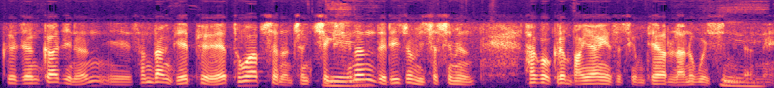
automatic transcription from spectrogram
그 전까지는 이 선당 대표의 통합선언, 정치적 예. 선언들이 좀 있었으면 하고 그런 방향에서 지금 대화를 나누고 있습니다. 예. 네.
